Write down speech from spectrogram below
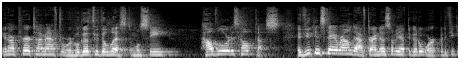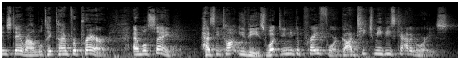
In our prayer time afterward, we'll go through the list and we'll see how the Lord has helped us. If you can stay around after, I know some of you have to go to work, but if you can stay around, we'll take time for prayer and we'll say, Has He taught you these? What do you need to pray for? God, teach me these categories.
